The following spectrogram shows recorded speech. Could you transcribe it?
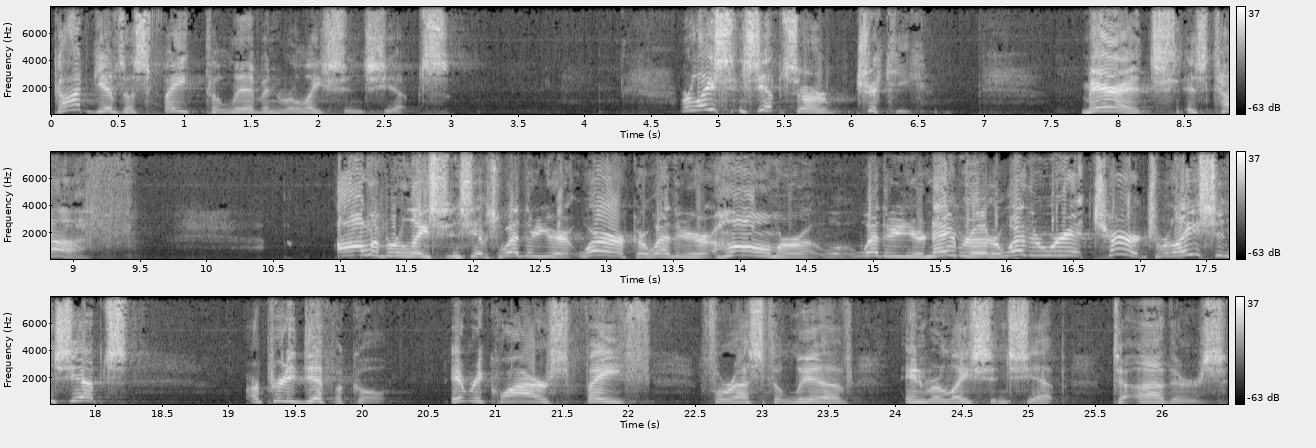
God gives us faith to live in relationships. Relationships are tricky. Marriage is tough. All of relationships, whether you're at work or whether you're at home or whether you're in your neighborhood or whether we're at church, relationships are pretty difficult. It requires faith for us to live in relationship to others.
